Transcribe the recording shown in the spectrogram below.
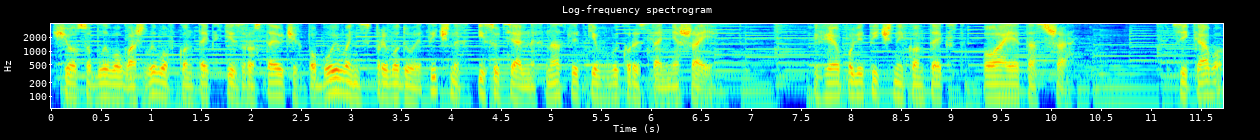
що особливо важливо в контексті зростаючих побоювань з приводу етичних і соціальних наслідків використання шаї. Геополітичний контекст ОАЕ та США. Цікаво,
